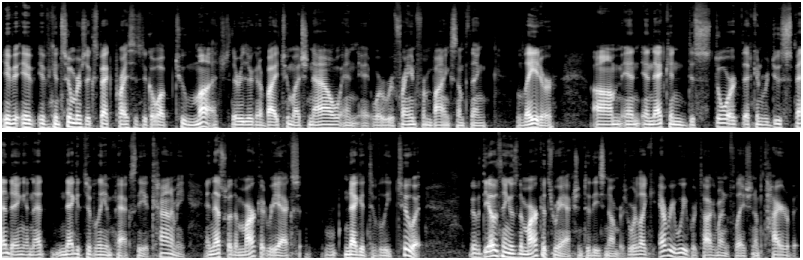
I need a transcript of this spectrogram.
If, if, if consumers expect prices to go up too much, they're either going to buy too much now and or refrain from buying something later, um, and, and that can distort, that can reduce spending, and that negatively impacts the economy. And that's why the market reacts negatively to it. But the other thing is the market's reaction to these numbers. We're like every week we're talking about inflation. I'm tired of it.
